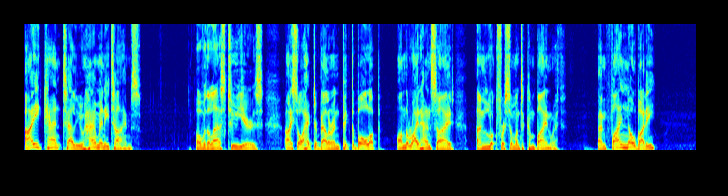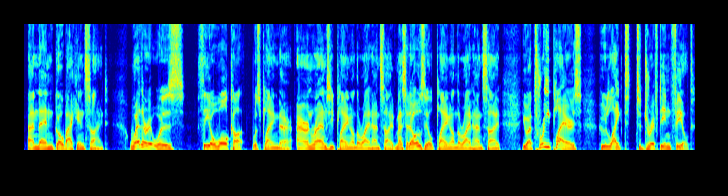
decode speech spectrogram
I can't tell you how many times over the last two years I saw Hector Bellerin pick the ball up on the right hand side and look for someone to combine with and find nobody and then go back inside. Whether it was Theo Walcott was playing there. Aaron Ramsey playing on the right hand side. Mesut Ozil playing on the right hand side. You had three players who liked to drift infield.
